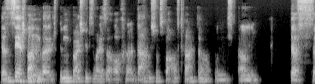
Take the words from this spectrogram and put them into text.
das ist sehr spannend, weil ich bin beispielsweise auch äh, Datenschutzbeauftragter und ähm, das äh,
